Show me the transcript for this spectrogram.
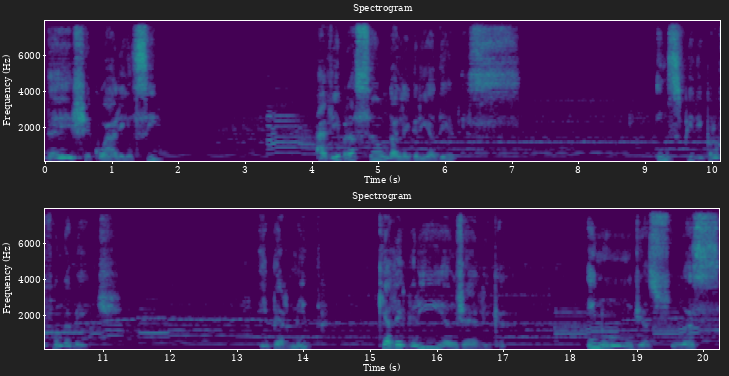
Deixe ecoar em si a vibração da alegria deles. Inspire profundamente e permita que a alegria angélica inunde as suas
